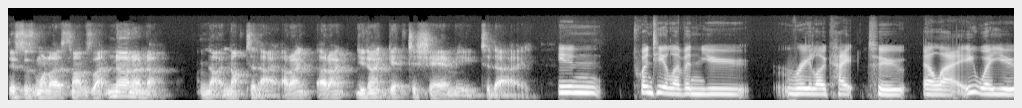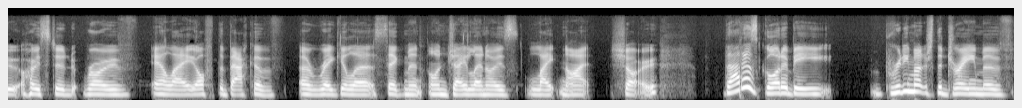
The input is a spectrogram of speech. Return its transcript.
This is one of those times like, "No, no, no, no, not today. I don't, I don't. You don't get to share me today." In 2011, you relocate to LA, where you hosted Rove LA off the back of a regular segment on Jay Leno's late night show. That has got to be pretty much the dream of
